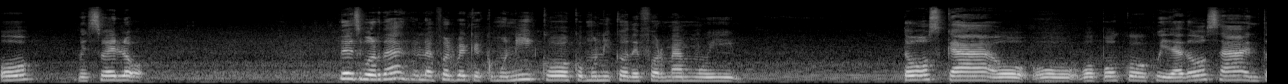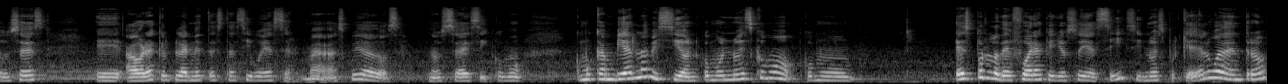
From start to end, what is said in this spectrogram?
o me suelo desbordar la forma en que comunico, comunico de forma muy tosca o, poco cuidadosa, entonces eh, ahora que el planeta está así voy a ser más cuidadosa, no sé, así como, como cambiar la visión, como no es como, como, es por lo de afuera que yo soy así, sino es porque hay algo adentro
